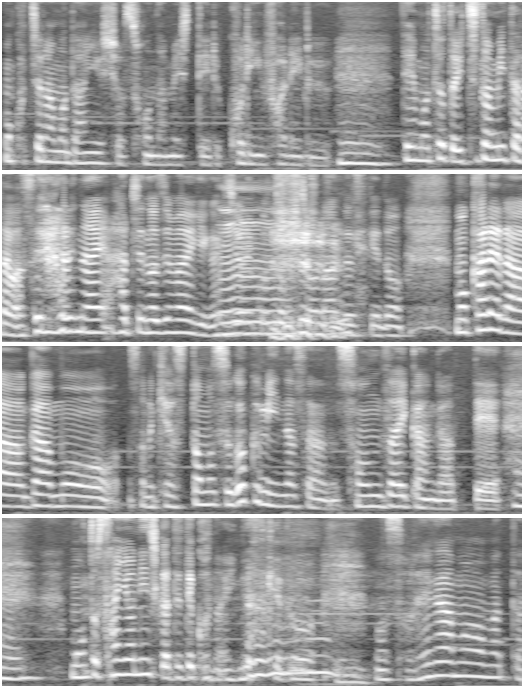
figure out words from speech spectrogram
もうこちらも男優賞を総なめしているコリン・ファレル、うん、でもちょっと一度見たら忘れられない 八の字眉毛が非常に特徴なんですけど、うん、もう彼らがもうそのキャストもすごく皆さん存在感があって、うん、もうほんと34人しか出てこないんですけど、もうそれがもうまた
